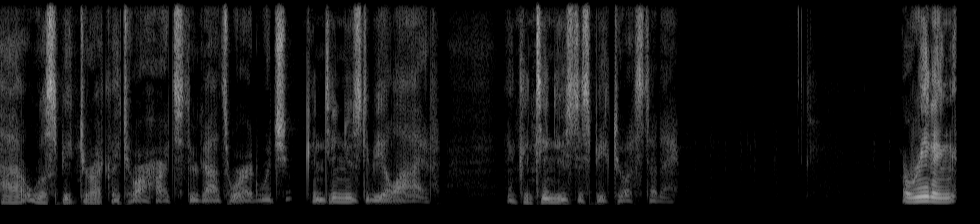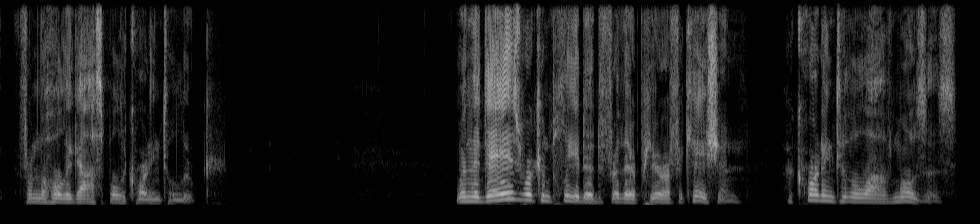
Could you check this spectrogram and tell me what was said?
uh, will speak directly to our hearts through God's Word, which continues to be alive and continues to speak to us today. A reading from the Holy Gospel according to Luke. When the days were completed for their purification, according to the law of Moses,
